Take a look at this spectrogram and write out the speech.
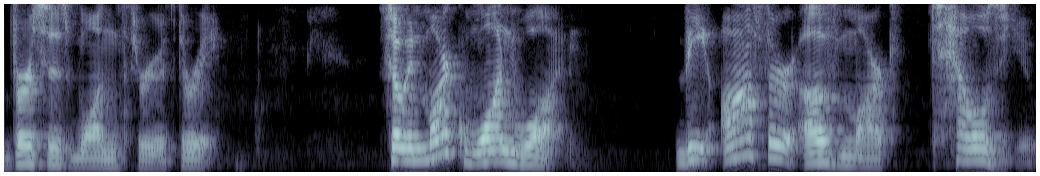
verses 1 through 3. So in Mark 1 1, the author of Mark tells you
